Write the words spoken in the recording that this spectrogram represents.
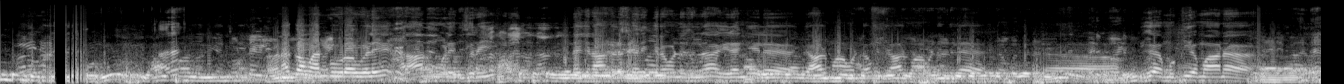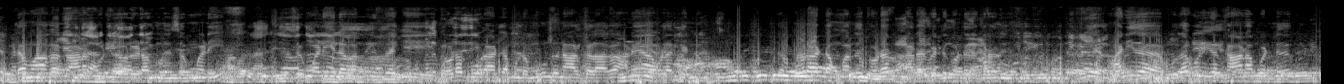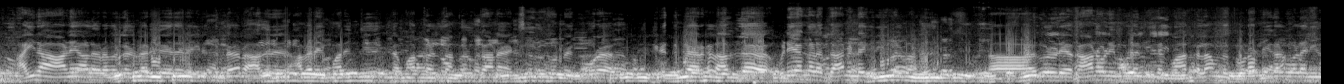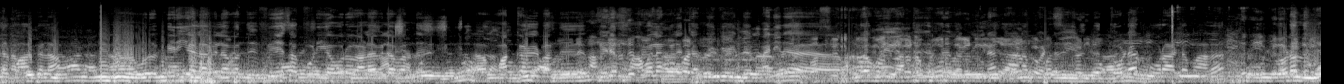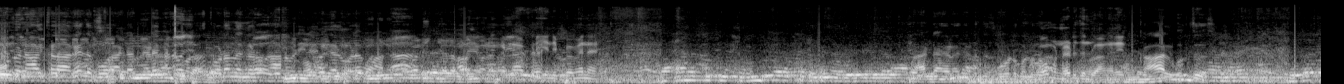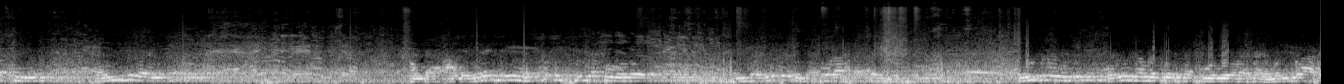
சிறுவர் வணக்கம் அன்பு உறவுகளே. நான் உங்களின் சரி இன்னைக்கு நாங்கள் எங்கே சொன்னால் இலங்கையில் யாழ் மாவட்டம் யாழ் மாவட்டத்தில் மிக முக்கியமான இடமாக காணக்கூடிய ஒரு இடம் இந்த செம்மணி. இந்த செம்மணியில் வந்து இன்றைக்கு தொடர் போராட்டம் இந்த மூன்று நாட்களாக அணையா விளக்கென்னும் இந்த போராட்டம் வந்து தொடர் நடைபெற்றுக் கொண்டிருக்கிறது. மனித முதகுலிகள் காணப்பட்டு ஐநா ஆணையாளர் அவர்கள் வருகையில் இருக்கின்றார். அதில் அவரை மறித்து இந்த மக்கள் தங்களுக்கான நீதி ஒன்றை கோர இருக்கிறார்கள் அந்த விடயங்களை தான் இன்றைக்கு நீங்கள் வந்து எங்களுடைய காணொளி மூலம் நீங்கள் பார்க்கலாம் இந்த தொடர் நிகழ்வுகளை நீங்கள் பார்க்கலாம் ஒரு பெரிய அளவில் வந்து பேசக்கூடிய ஒரு அளவில் வந்து மக்கள் வந்து பெரும் அவலங்களை சந்திக்க இந்த மனித உறவுகளை வந்து காணப்பட்டது தொடர் போராட்டமாக தொடர்ந்து மூன்று நாட்களாக இந்த போராட்டம் நடைபெற்றது தொடர்ந்து காணொலியில் நிகழ்வுகளை பார்க்கலாம் கொண்டு எடுத்துட்டு வாங்க கால் குத்து. அந்த அந்த இரண்டையும் எப்படி செய்ய போகிறோம் என்பது இந்த போராட்டத்தை இன்று ஒழுங்கமைத்திருக்கக்கூடியவர்கள் முன்பாக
